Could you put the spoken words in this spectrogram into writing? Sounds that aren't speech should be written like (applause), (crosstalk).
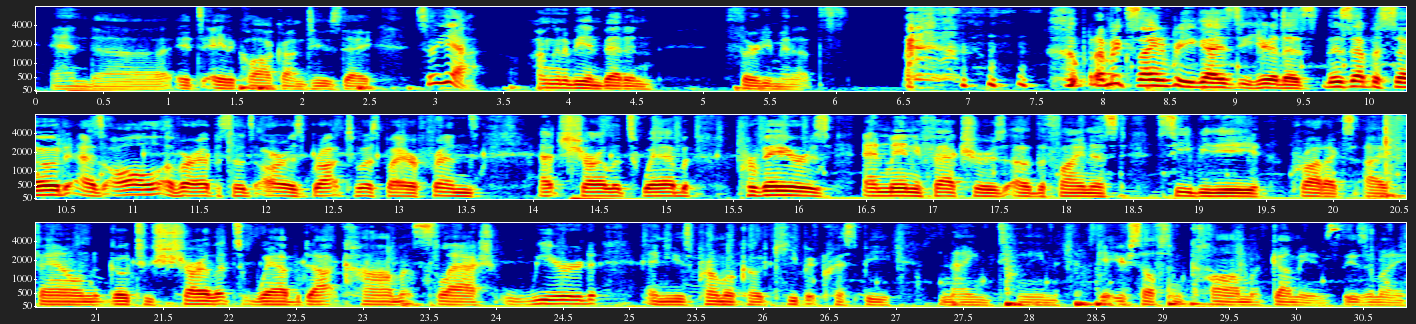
and uh, it's 8 o'clock on Tuesday. So, yeah, I'm going to be in bed in 30 minutes. (laughs) (laughs) but I'm excited for you guys to hear this. This episode, as all of our episodes are, is brought to us by our friends at Charlotte's Web, purveyors and manufacturers of the finest CBD products I've found. Go to charlottesweb.com slash weird and use promo code Keep It Crispy 19. Get yourself some calm gummies. These are my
